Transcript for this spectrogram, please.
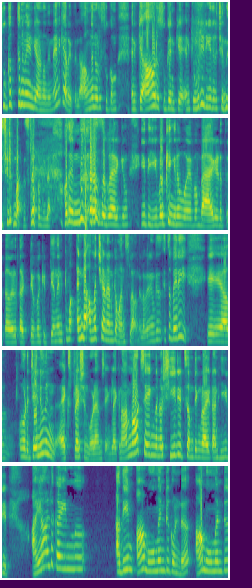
സുഖത്തിന് വേണ്ടിയാണോ നിന്ന്? എനിക്കറിയത്തില്ല. അങ്ങനെ ഒരു സുഖം എനിക്ക് ആ ഒരു സുഖം എനിക്ക് എനിക്ക് ഒരു രീതിയിൽ ചിന്തിച്ചിട്ട് മനസ്സിലാവുന്നില്ല. അത് എന്ത് തരം സുഖമായിരിക്കും? ഈ ദീപക്ക് ഇങ്ങനെ പോയപ്പോൾ ബാഗ് എടുത്തിട്ട് അവർ തട്ടിയപ്പോൾ കിട്ടിയെന്ന് എനിക്ക് എന്റെ അമ്മച്ചിയാണ് എനിക്ക് മനസ്സിലാവുന്നില്ല. It's a very genuine expression what I'm saying like I am not saying though she did something right and he did അയാളുടെ കയ്യിൽ നിന്ന് അതേം ആ മൂമെന്റ് കൊണ്ട് ആ മൂമെന്റ്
